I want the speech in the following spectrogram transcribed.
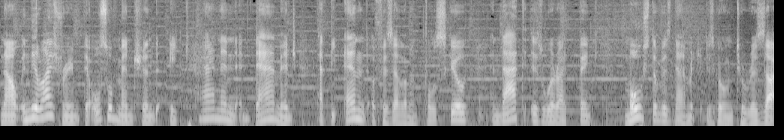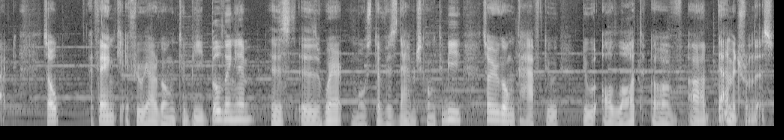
Now, in the live stream, they also mentioned a cannon damage at the end of his elemental skill, and that is where I think most of his damage is going to reside. So I think if we are going to be building him, this is where most of his damage is going to be. So you're going to have to do a lot of uh, damage from this.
